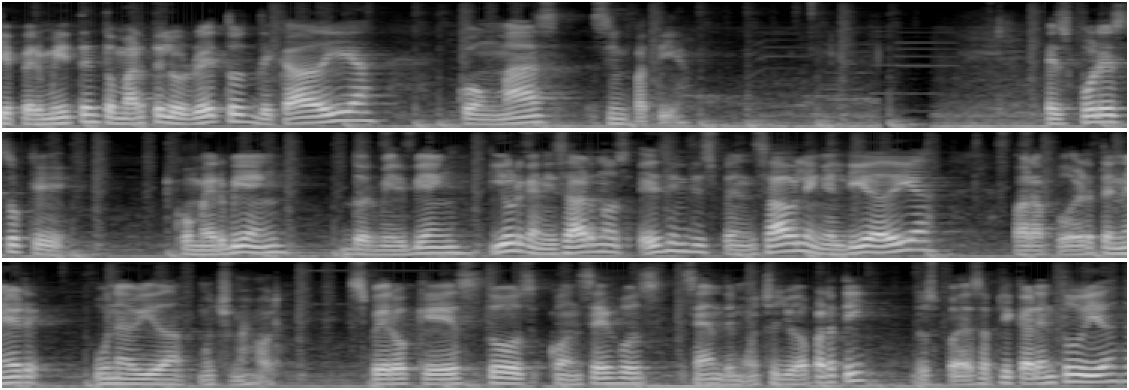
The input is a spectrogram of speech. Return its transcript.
que permiten tomarte los retos de cada día con más simpatía. Es por esto que comer bien, dormir bien y organizarnos es indispensable en el día a día para poder tener una vida mucho mejor. Espero que estos consejos sean de mucha ayuda para ti, los puedas aplicar en tu vida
